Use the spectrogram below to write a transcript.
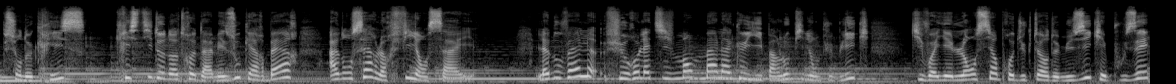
De Chris, Christie de Notre-Dame et Zuckerberg annoncèrent leur fiançailles. La nouvelle fut relativement mal accueillie par l'opinion publique, qui voyait l'ancien producteur de musique épouser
